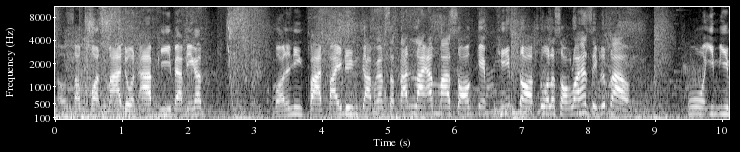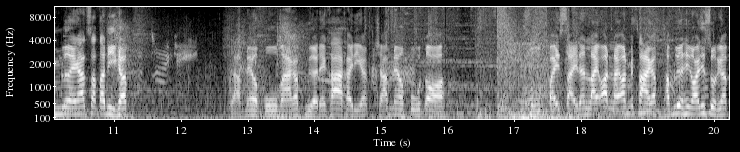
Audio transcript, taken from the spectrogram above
เอาซัมมอนมาโดน RP แบบนี้ครับ บอลนิ่งปาดไปดึงกลับครับสตันไลน์อัพมา 2 เก็บคีปต่อตัวละ 250 หรือเปล่า โอ้อิ่มๆเลยครับสตานีครับชาร์ปเนลปูมาครับเผื่อได้ฆ่าใครดีครับชาร์ปเนลปูต่อสูบไปใส่นั่นไลออนไลออนไม่ตายครับทำเลือดให้น้อยที่สุดครับ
